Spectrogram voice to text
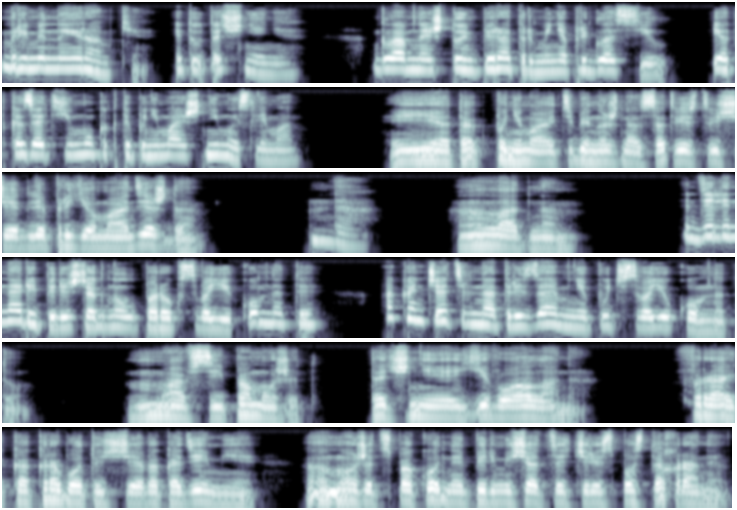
Временные рамки. Это уточнение. Главное, что император меня пригласил. И отказать ему, как ты понимаешь, немыслимо. Я так понимаю, тебе нужна соответствующая для приема одежда? Да. Ладно. Делинари перешагнул порог своей комнаты, окончательно отрезая мне путь в свою комнату. Мавсий поможет. Точнее, его Алана. Фрай, как работающая в академии, может спокойно перемещаться через пост охраны.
